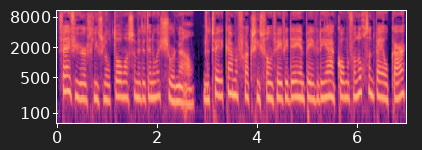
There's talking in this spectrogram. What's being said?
Vijf uur, Lieselot Thomassen met het NOS-journaal. De Tweede Kamerfracties van VVD en PvdA komen vanochtend bij elkaar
